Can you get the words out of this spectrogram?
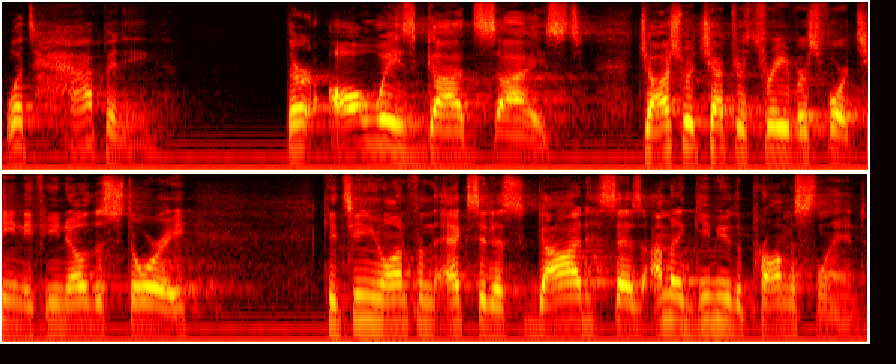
What's happening? They're always God sized. Joshua chapter 3, verse 14, if you know the story, continue on from the Exodus, God says, I'm going to give you the promised land.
